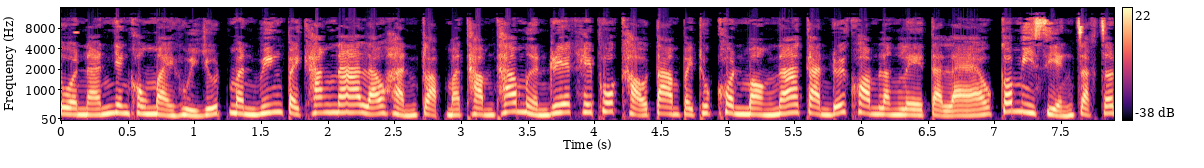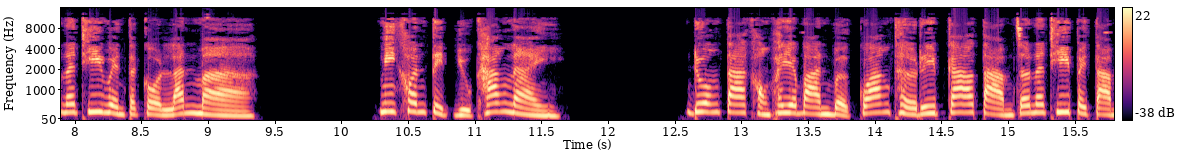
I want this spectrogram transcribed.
ตัวนั้นยังคงหม่หุยยุดมันวิ่งไปข้างหน้าแล้วหันกลับมาทำท่าเหมือนเรียกให้พวกเขาตามไปทุกคนมองหน้ากันด้วยความลังเลแต่แล้วก็มีเสียงจากเจ้าหน้าที่เวนตะโกนลั่นมา มีคนติดอยู่ข้างใน ดวงตาของพยาบาลเบิกกว้างเธอรีบก้าวตามเจ้าหน้าที่ไปตาม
